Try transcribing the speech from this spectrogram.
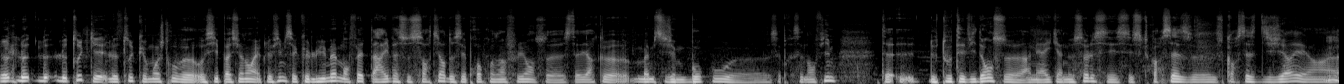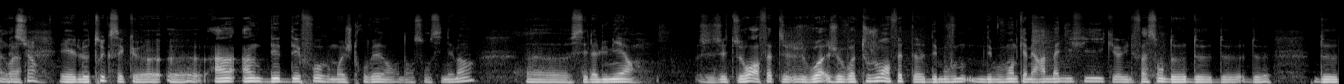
le, le- le- le truc qui est- le truc que moi je trouve aussi passionnant avec le film, c'est que lui-même en fait arrive à se sortir de ses propres influences. Euh, C'est-à-dire que même si j'aime beaucoup euh, ses précédents films, t'as- de toute évidence, euh, American Hustle, c'est Scorsese, euh, Scorsese digéré. hein, Mmh, bien sûr. Et le truc, c'est que euh, un, un des défauts que moi je trouvais dans, dans son cinéma, euh, c'est la lumière. J'ai toujours, en fait, je vois, je vois toujours en fait euh, des, mouvements, des mouvements de caméra magnifiques, une façon de, de, de, de, de-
